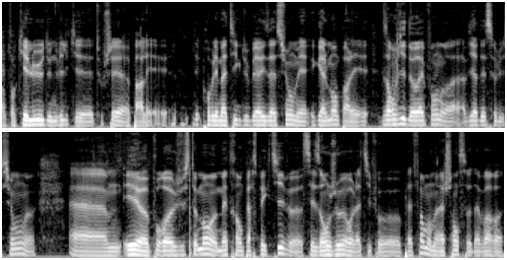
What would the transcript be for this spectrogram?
en tant qu'élu d'une ville qui est touchée par les, problématiques d'ubérisation, mais également par les envies de répondre via des solutions. et pour justement mettre en perspective ces enjeux relatifs aux plateformes, on a la chance d'avoir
